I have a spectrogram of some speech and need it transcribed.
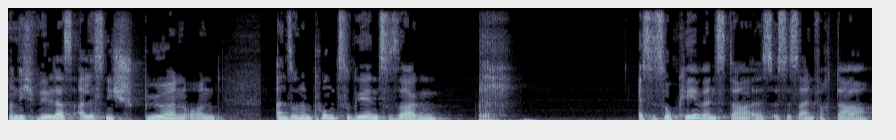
und ich will das alles nicht spüren und an so einem Punkt zu gehen, zu sagen, pff, es ist okay, wenn es da ist. Es ist einfach da.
